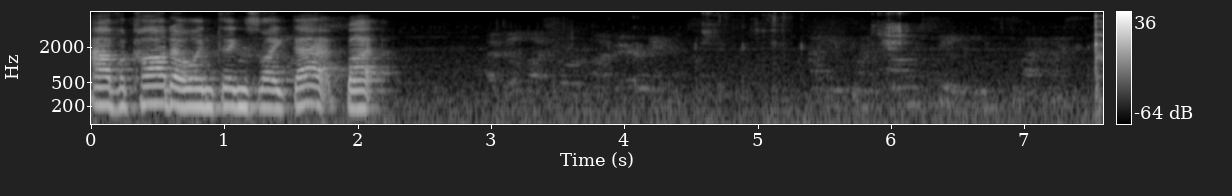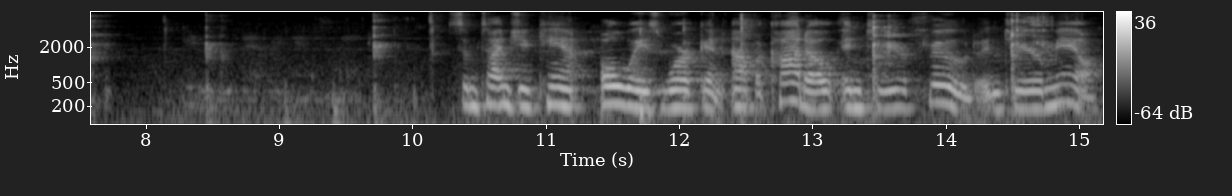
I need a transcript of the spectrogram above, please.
Avocado and things like that, but sometimes you can't always work an avocado into your food, into your meal.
